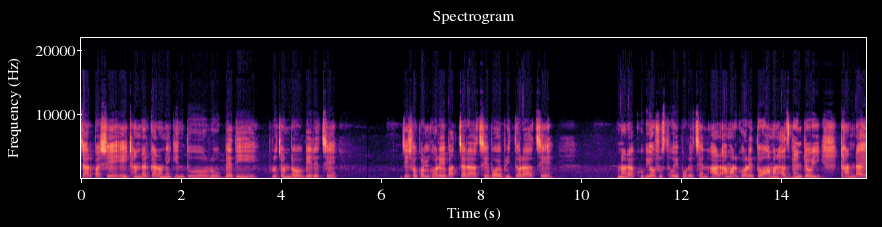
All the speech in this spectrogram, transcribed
চারপাশে এই ঠান্ডার কারণে কিন্তু রোগ ব্যাধি প্রচণ্ড বেড়েছে। যে সকল ঘরে বাচ্চারা আছে, বয়োবৃদ্ধরা আছে ওনারা খুবই অসুস্থ হয়ে পড়েছেন। আর আমার ঘরে তো আমার হাজব্যান্ডই ঠান্ডায়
